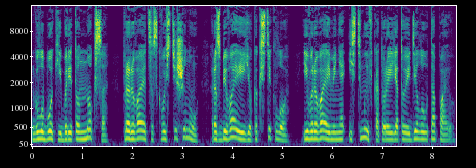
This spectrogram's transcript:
Глубокий баритон Нокса прорывается сквозь тишину, разбивая ее как стекло, и вырывая меня из тьмы, в которой я то и дело утопаю.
